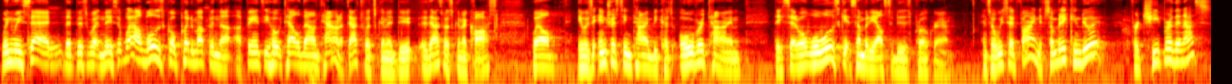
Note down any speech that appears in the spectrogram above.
when we said that this went and they said well we'll just go put them up in the, a fancy hotel downtown if that's what's going to do if that's what's going to cost well it was an interesting time because over time they said well we'll just get somebody else to do this program and so we said fine if somebody can do it for cheaper than us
